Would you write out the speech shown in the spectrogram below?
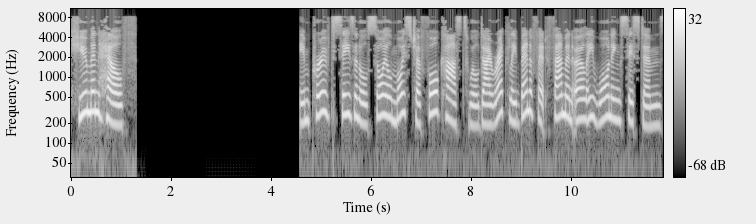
Human health Improved seasonal soil moisture forecasts will directly benefit famine early warning systems.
